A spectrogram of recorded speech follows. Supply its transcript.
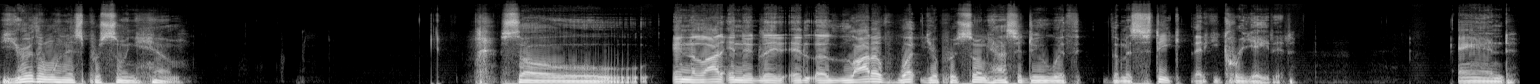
you're the one that's pursuing him. So, in a lot, in a lot of what you're pursuing has to do with the mystique that he created, and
